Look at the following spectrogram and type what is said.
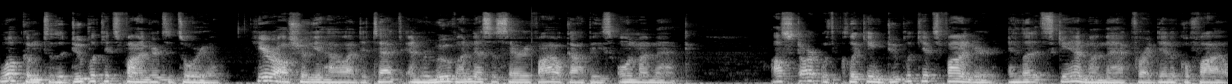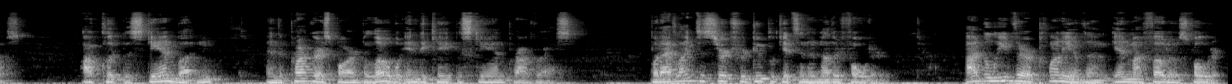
Welcome to the Duplicates Finder tutorial. Here I'll show you how I detect and remove unnecessary file copies on my Mac. I'll start with clicking Duplicates Finder and let it scan my Mac for identical files. I'll click the Scan button and the progress bar below will indicate the scan progress. But I'd like to search for duplicates in another folder. I believe there are plenty of them in my Photos folder.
